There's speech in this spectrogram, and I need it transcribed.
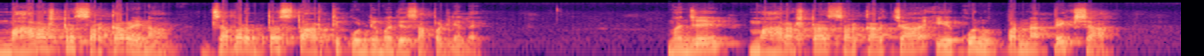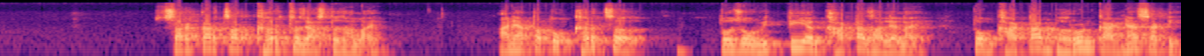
महाराष्ट्र सरकार आहे ना जबरदस्त आर्थिक कोंडीमध्ये सापडलेलं आहे. म्हणजे महाराष्ट्र सरकारच्या एकूण उत्पन्नापेक्षा सरकारचा खर्च जास्त झाला आहे. आणि आता तो खर्च तो जो वित्तीय घाटा झालेला आहे तो घाटा भरून काढण्यासाठी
